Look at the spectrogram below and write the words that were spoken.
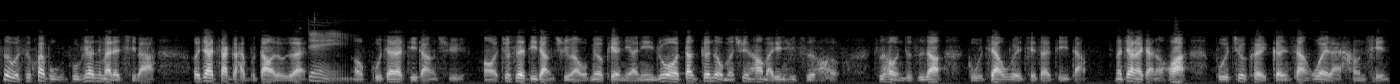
四五十块股股票你买得起吧？而且价格还不到，对不对？对。哦，股价在低档区，哦，就是在低档区嘛，我没有骗你啊。你如果当跟着我们讯号买进去之后，之后你就知道股价位接在低档，那这样来讲的话，不就可以跟上未来行情？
